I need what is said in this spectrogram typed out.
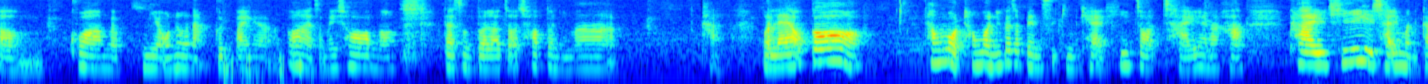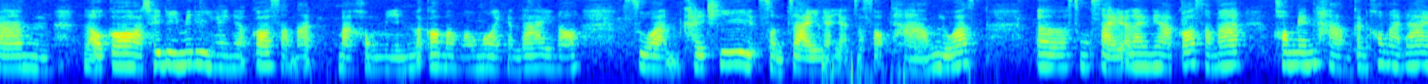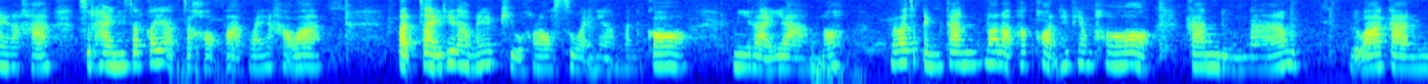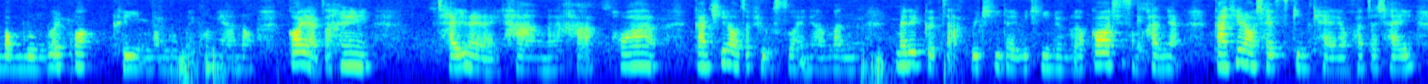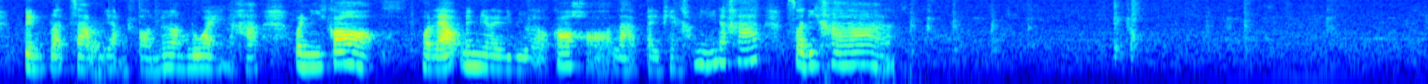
อ ความแบบเหนียวเนินอะเกินไปเนี่ยก็อาจจะไม่ชอบเนาะแต่ส่วนตัวเราจะชอบตัวนี้มากค่ะหมดแล้วก็ทั้งหมดทั้งมวลนี่ก็จะเป็นสกินแคร์ที่จอดใช้นะคะ ใครที่ใช้เหมือนกัน แล้วก็ใช้ดีไม่ดีไงเนี่ยก็สามารถมาคอมเมนต์แล้วก็มาเมาส์มอยกันได้เนาะส่วนใครที่สนใจเนี่ยอยากจะสอบถามหรือว่า สงสัยอะไรเนี่ยก็สามารถคอมเมนต์ถามกันเข้ามาได้นะคะ สุดท้ายนี้จอดก็อยากจะขอฝากไว้นะคะว่า ปัจจัยที่ทำให้ผิวของเราสวยเนี่ยมันก็มีหลายอย่างเนาะไม่ว่าจะเป็นการนอนหลับพักผ่อนให้เพียงพอ การดื่มน้ำหรือว่าการบำรุงด้วยพวกครีมบำรุงอะไรพวกนี้เนาะก็อยากจะให้ใช้หลาย ๆ ทางนะคะ เพราะว่า การที่เราจะผิวสวยเนี่ยมันไม่ได้เกิดจากวิธีใดวิธีหนึ่ง แล้วก็ที่สำคัญเนี่ยการที่เราใช้สกินแคร์เนี่ยควรจะใช้เป็นประจำอย่างต่อเนื่องด้วยนะคะ วันนี้ก็หมดแล้วไม่มีอะไรรีวิวแล้วก็ขอลาไปเพียงเท่านี้นะคะ สวัสดีค่ะ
